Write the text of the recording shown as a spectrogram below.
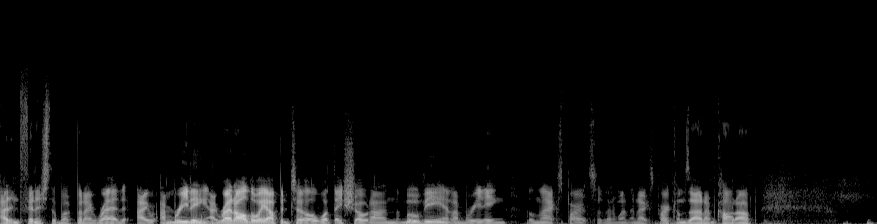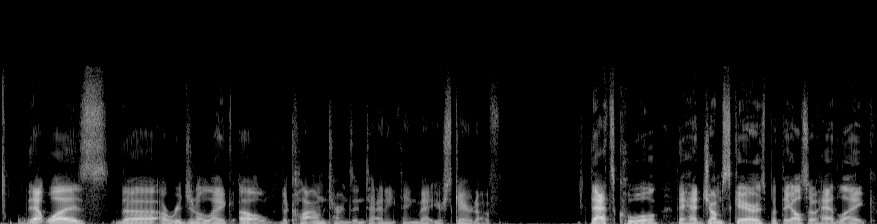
I didn't finish the book, but I read. I, I'm reading. I read all the way up until what they showed on the movie, and I'm reading the next part. So then when the next part comes out, I'm caught up. That was the original, like, oh, the clown turns into anything that you're scared of. That's cool. They had jump scares, but they also had like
